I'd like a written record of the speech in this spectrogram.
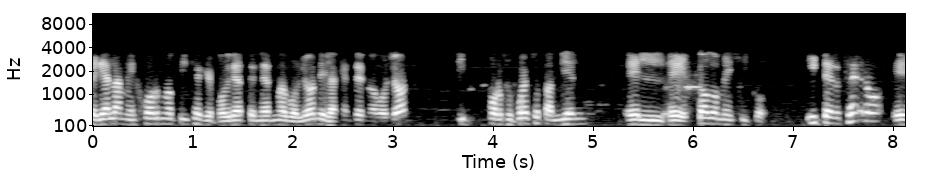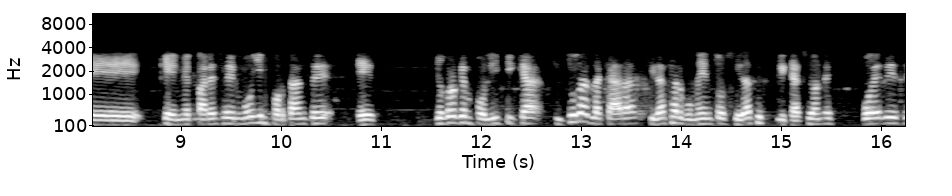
sería la mejor noticia que podría tener Nuevo León y la gente de Nuevo León y por supuesto también el eh, todo México. Y tercero, eh, que me parece muy importante, es yo creo que en política, si tú das la cara, si das argumentos, si das explicaciones, puedes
